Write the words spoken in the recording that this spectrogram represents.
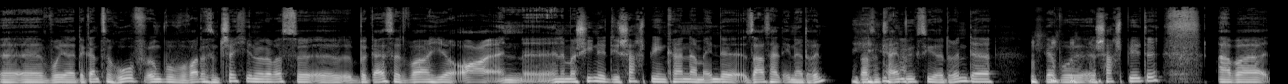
äh, äh, wo ja der ganze Hof irgendwo, wo war das, in Tschechien oder was, äh, begeistert war, hier, oh, ein, äh, eine Maschine, die Schach spielen kann, am Ende saß halt einer drin, saß ein Kleinwüchsiger drin, der, der wohl äh, Schach spielte, aber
